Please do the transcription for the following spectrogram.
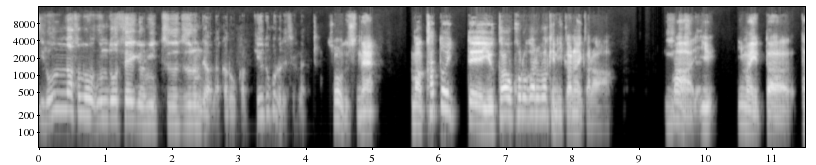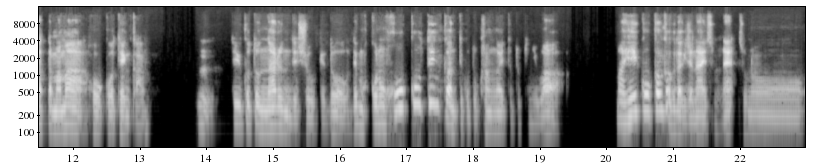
いろんなその運動制御に通ずるんではなかろうかっていうところですよね。そうですね。まあ、かといって床を転がるわけにいかないから、いいまあ、今言った、立ったまま方向転換っうん。ていうことになるんでしょうけど、でもこの方向転換ってことを考えたときには、まあ、平行感覚だけじゃないですもんね。その、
